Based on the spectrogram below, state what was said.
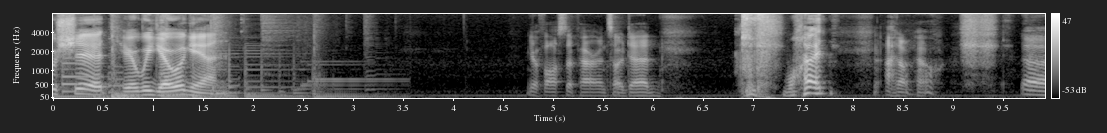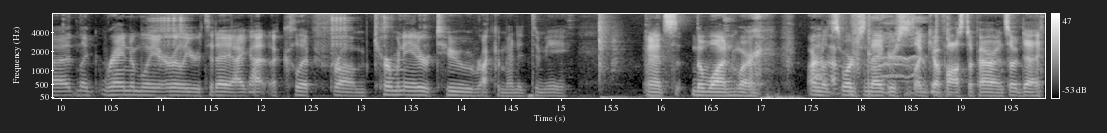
Oh shit, here we go again. Your foster parents are dead. What? I don't know. Uh, like randomly earlier today, I got a clip from Terminator 2 recommended to me, and it's the one where Arnold Schwarzenegger's just like, "Your foster parents are dead."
